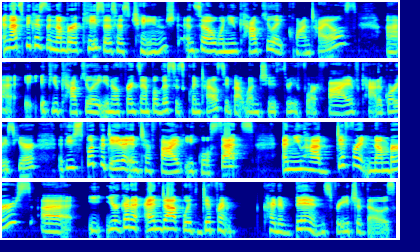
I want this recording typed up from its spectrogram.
And that's because the number of cases has changed. And so when you calculate quantiles, uh, if you calculate, you know, for example, this is quintiles, so you've got one, two, three, four, five categories here. If you split the data into five equal sets and you have different numbers, uh, you're going to end up with different kind of bins for each of those.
